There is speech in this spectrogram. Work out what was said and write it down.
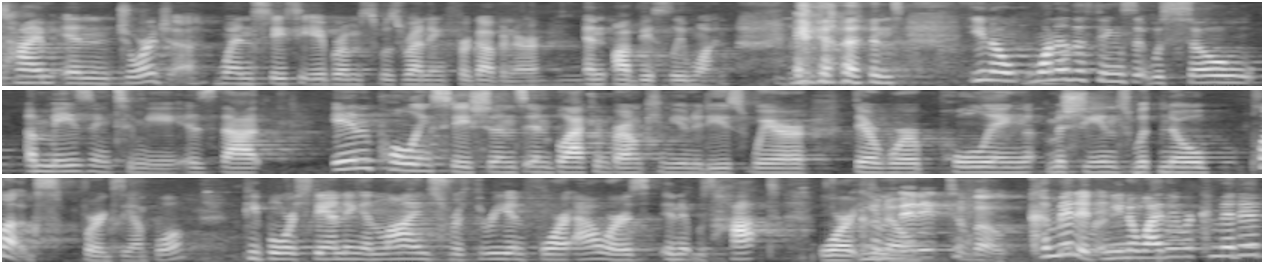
time in Georgia when Stacey Abrams was running for governor mm-hmm. and obviously won. Mm-hmm. and you know, one of the things that was so amazing to me is that in polling stations in black and brown communities where there were polling machines with no plugs, for example, people were standing in lines for three and four hours and it was hot or you committed know committed to vote. Committed. Right. and you know why they were committed?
